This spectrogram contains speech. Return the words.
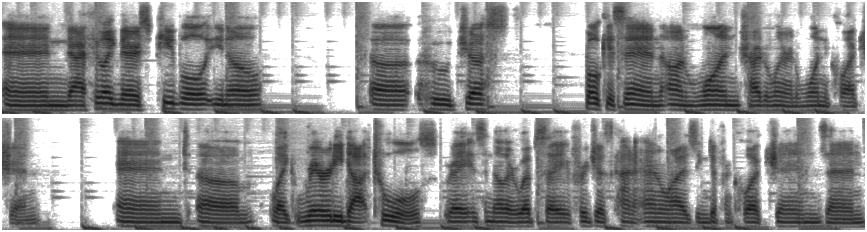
And I feel like there's people, you know, uh, who just focus in on one, try to learn one collection. And um, like rarity.tools, right, is another website for just kind of analyzing different collections and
